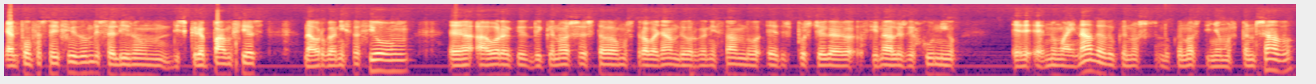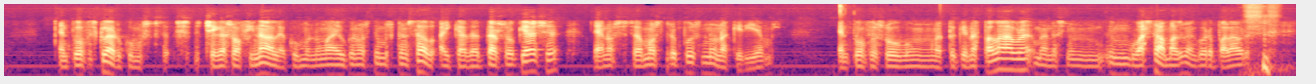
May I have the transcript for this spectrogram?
e entonces aí foi onde saliron discrepancias na organización, eh, a hora que, de que nós estábamos traballando e organizando e despois chega a finales de junio e, e non hai nada do que nos, do que nós tiñamos pensado, Entonces, claro, como chegas ao final e como non hai o que nós temos pensado, hai que adaptarse ao que haxa, e a nosa esa mostra pois, non a queríamos. Entonces houve unhas pequenas palabras, bueno, un, un WhatsApp máis ben agora palabras.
